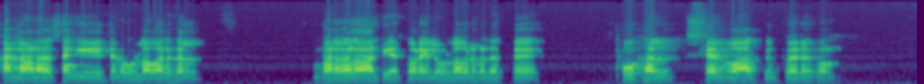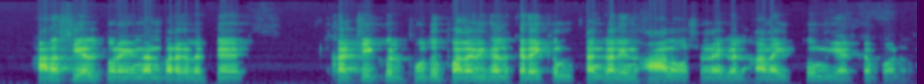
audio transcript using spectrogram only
கர்நாடக சங்கீதத்தில் உள்ளவர்கள் பரதநாட்டிய துறையில் உள்ளவர்களுக்கு புகழ் செல்வாக்கு பெருகும். அரசியல் துறை நண்பர்களுக்கு கட்சிக்குள் புது பதவிகள் கிடைக்கும் தங்களின் ஆலோசனைகள் அனைத்தும் ஏற்கப்படும்.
